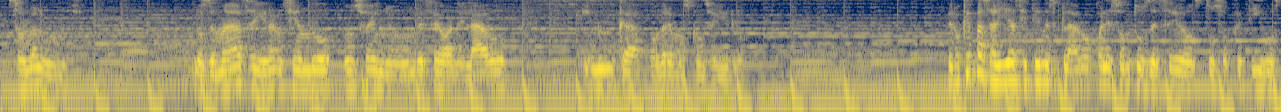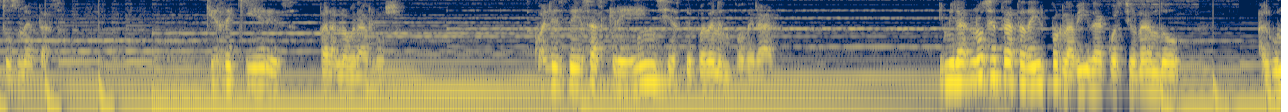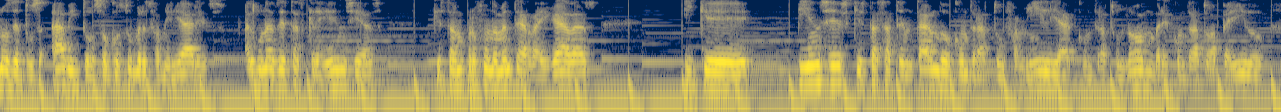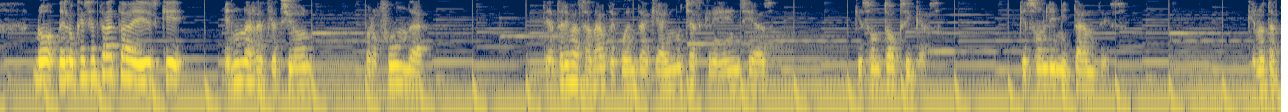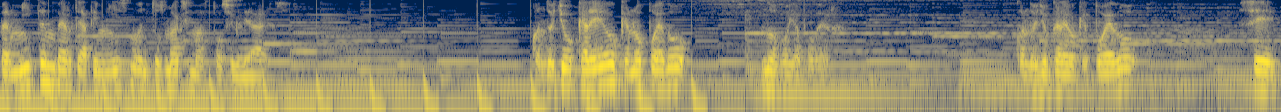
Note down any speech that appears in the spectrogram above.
Solo algunos. Los demás seguirán siendo un sueño, un deseo anhelado y nunca podremos conseguirlo. Pero ¿qué pasaría si tienes claro cuáles son tus deseos, tus objetivos, tus metas? ¿Qué requieres para lograrlos? ¿Cuáles de esas creencias te pueden empoderar? Y mira, no se trata de ir por la vida cuestionando algunos de tus hábitos o costumbres familiares, algunas de estas creencias que están profundamente arraigadas y que pienses que estás atentando contra tu familia, contra tu nombre, contra tu apellido. No, de lo que se trata es que en una reflexión profunda te atrevas a darte cuenta que hay muchas creencias que son tóxicas, que son limitantes, que no te permiten verte a ti mismo en tus máximas posibilidades. Cuando yo creo que no puedo, no voy a poder. Cuando yo creo que puedo, sé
